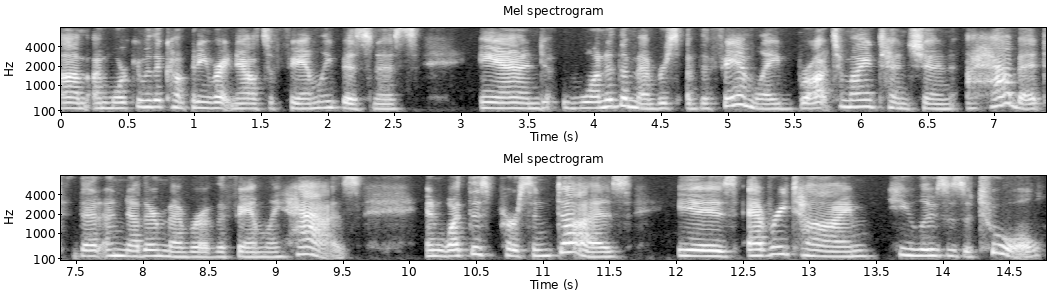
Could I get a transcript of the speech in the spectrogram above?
Um, I'm working with a company right now, it's a family business. And one of the members of the family brought to my attention a habit that another member of the family has. And what this person does is every time he loses a tool,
